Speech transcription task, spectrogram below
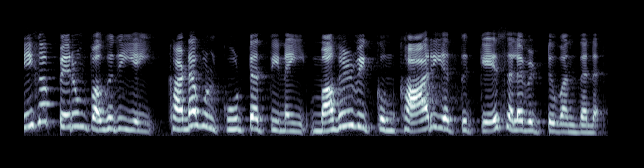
மிக பெரும் பகுதியை கடவுள் கூட்டத்தினை மகிழ்விக்கும் காரியத்துக்கே செலவிட்டு வந்தனர்.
